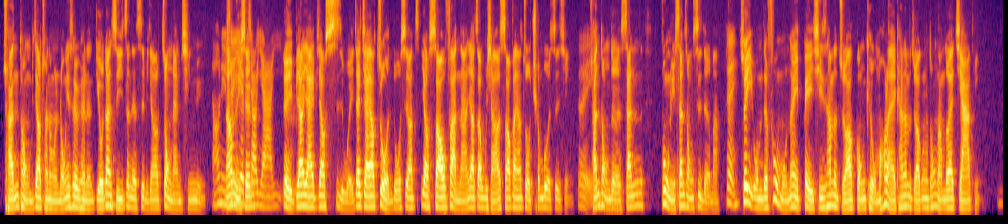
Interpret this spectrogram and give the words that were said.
传统比较传统的农业社会，可能有段时期真的是比较重男轻女，然后女生也比较压抑，对，比较压抑，比较四维在家要做很多事，要要烧饭呐，要照顾小孩，烧饭要做全部的事情。对，传统的三妇女三从四德嘛。对，所以我们的父母那一辈，其实他们主要功课，我们后来看，他们主要功课通常都在家庭。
